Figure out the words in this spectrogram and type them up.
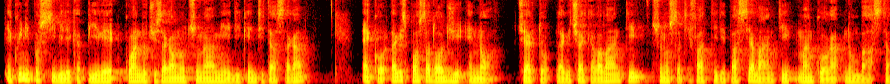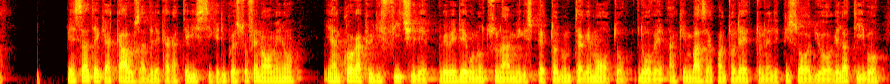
È quindi possibile capire quando ci sarà uno tsunami e di che entità sarà? Ecco, la risposta ad oggi è no. Certo, la ricerca va avanti, sono stati fatti dei passi avanti, ma ancora non basta. Pensate che a causa delle caratteristiche di questo fenomeno è ancora più difficile prevedere uno tsunami rispetto ad un terremoto, dove, anche in base a quanto detto nell'episodio relativo,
